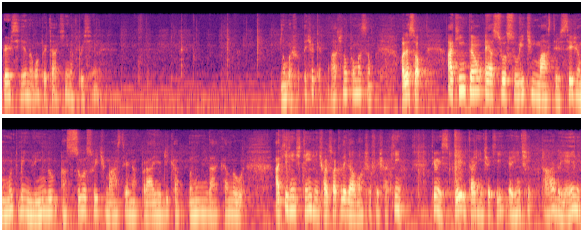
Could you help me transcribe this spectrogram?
persiana, vamos apertar aqui na persiana. Não baixou, deixa quieto, acho na automação. Olha só, aqui então é a sua suíte master. Seja muito bem-vindo à sua suíte master na praia de Capão da Canoa. Aqui a gente tem, gente, olha só que legal, deixa eu fechar aqui. Tem um espelho, tá, gente, aqui, a gente abre ele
